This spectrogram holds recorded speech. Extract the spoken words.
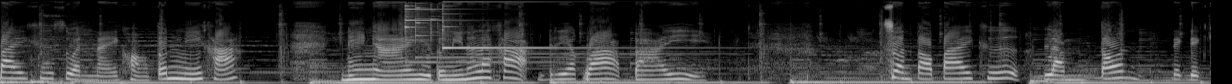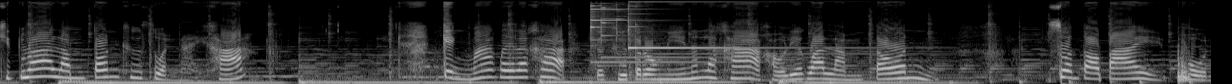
ใบคือส่วนไหนของต้นนี้คะ นี่ไงอยู่ตรงนี้นั่นแหละค่ะ เรียกว่าใบ ส่วนต่อไปคือลำต้น เด็กๆคิดว่าลำต้นคือส่วนไหนคะ เก่งมากเลยล่ะค่ะ ก็คือตรงนี้นั่นแหละค่ะ เขาเรียกว่าลำต้น ส่วนต่อไปผล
